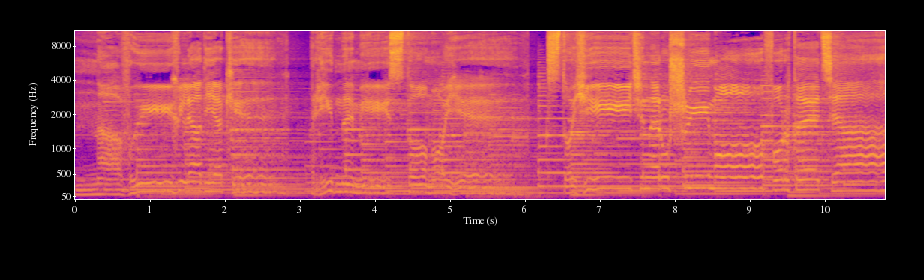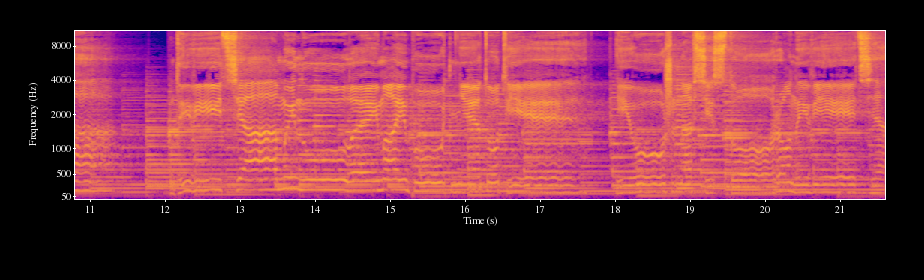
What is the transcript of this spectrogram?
На вигляд, яке рідне місто моє, стоїть нерушимо фортеця. Дивіться, минуле й майбутнє тут є, і уж на всі сторони в'ється.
